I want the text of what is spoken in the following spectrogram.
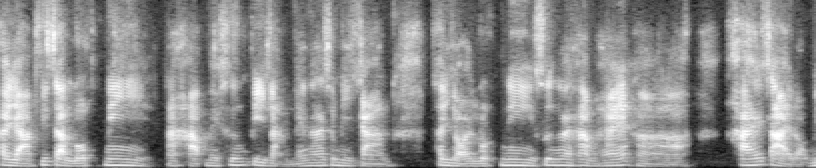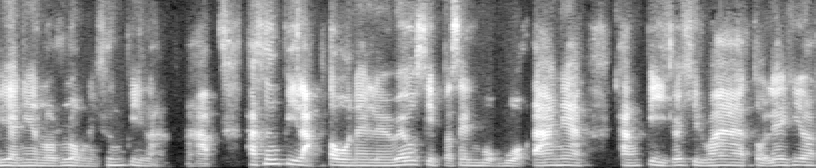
พยายามที่จะลดหนี้นะครับในครึ่งปีหลังเนี่ยน่าจะมีการทยอยลดหนี้ ซึ่งจะทำให้อ่าค่าใช้จ่ายดอกเบี้ยเนี่ยลดลงในครึ่งปีหลังนะครับถ้าครึ่งปีหลังโตในเลเวล10%บวกบวกได้เนี่ยทั้งปีก็คิดว่าตัวเลขที่เรา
